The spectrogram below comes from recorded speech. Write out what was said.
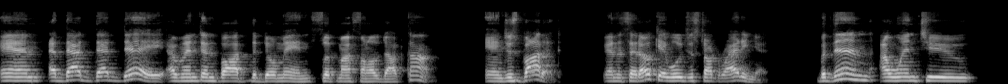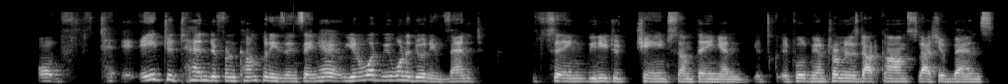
And at that that day, I went and bought the domain flipmyfunnel.com and just bought it. And I said, "Okay, we'll just start writing it." But then I went to oh, eight to ten different companies and saying, "Hey, you know what? We want to do an event." Saying we need to change something and it, it will be on terminus.com slash events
